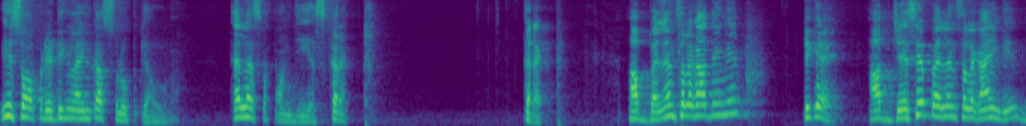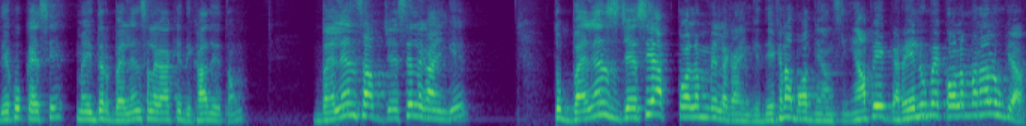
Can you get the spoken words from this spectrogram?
इस ऑपरेटिंग लाइन का स्लोप क्या होगा? L S upon G S correct correct आप बैलेंस लगा देंगे, ठीक है? आप जैसे बैलेंस लगाएँगे, देखो कैसे, मैं इधर बैलेंस लगा के दिखा देता हूँ। बैलेंस आप जैसे लगाएँगे तो बैलेंस जैसे आप कॉलम में लगाएँगे, देखना बहुत ध्यान से, यहाँ पे घरेलू में कॉलम बना लू क्या?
